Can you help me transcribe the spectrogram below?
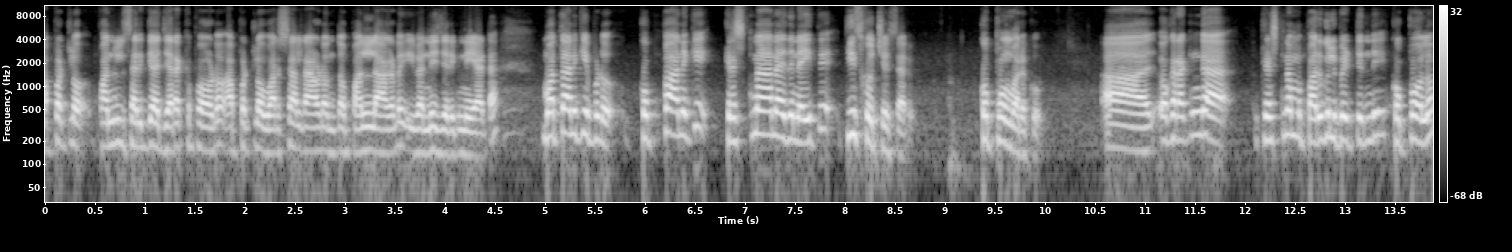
అప్పట్లో పనులు సరిగ్గా జరగకపోవడం అప్పట్లో వర్షాలు రావడంతో పనులు ఆగడం ఇవన్నీ జరిగినాయట. మొత్తానికి ఇప్పుడు కుప్పానికి కృష్ణా నదిని అయితే తీసుకొచ్చేశారు కుప్పం వరకు. ఒక రకంగా కృష్ణమ్మ పరుగులు పెట్టింది కుప్పంలో.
